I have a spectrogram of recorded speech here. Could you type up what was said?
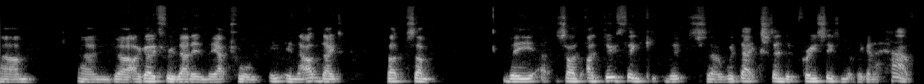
Um, and uh, I go through that in the actual in, in the update. But um, the so I, I, do think that uh, with that extended preseason that they're going to have,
